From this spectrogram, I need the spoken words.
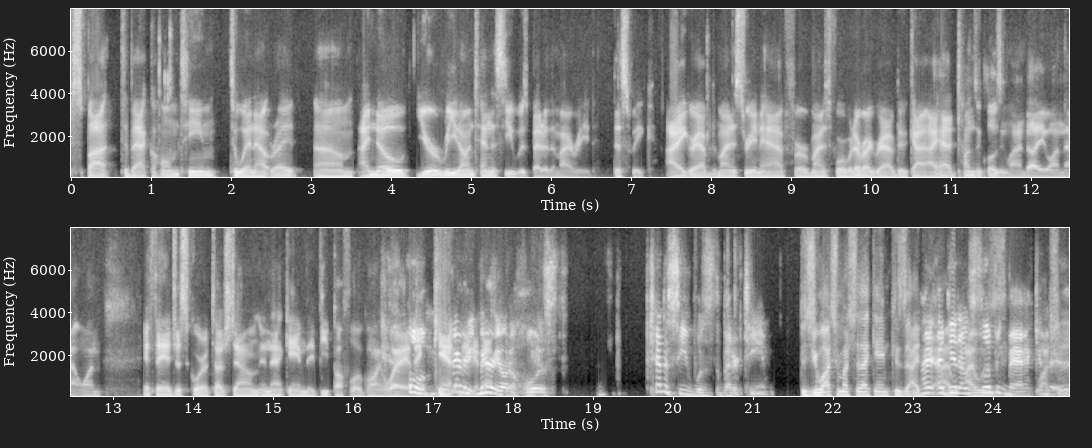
spot to back a home team to win outright. Um, I know your read on Tennessee was better than my read this week. I grabbed minus three and a half or minus four, whatever I grabbed. It got, I had tons of closing line value on that one. If they had just scored a touchdown in that game, they beat Buffalo going away. Oh, they can't. Mari- Mariota host. Tennessee was the better team. Did you watch much of that game? Because I, I, I, did. I was, flipping back. and, uh,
